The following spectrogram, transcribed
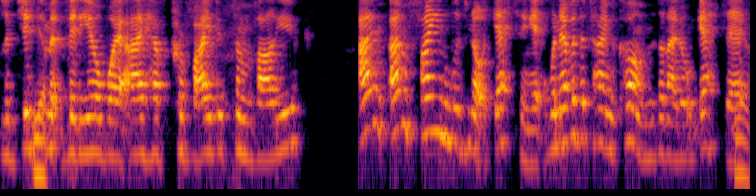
legitimate yep. video where I have provided some value, I'm I'm fine with not getting it. Whenever the time comes and I don't get it, yeah.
